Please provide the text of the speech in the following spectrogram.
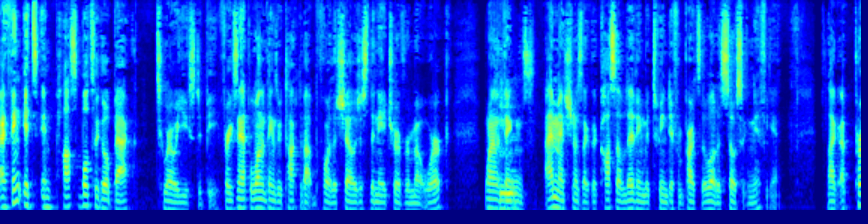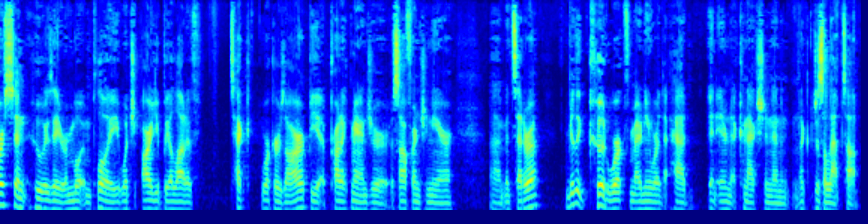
I think it's impossible to go back to where we used to be. For example, one of the things we talked about before the show is just the nature of remote work. One of the mm. things I mentioned was like the cost of living between different parts of the world is so significant. Like a person who is a remote employee, which arguably a lot of tech workers are, be it a product manager, a software engineer, um, etc., really could work from anywhere that had an internet connection and like just a laptop.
